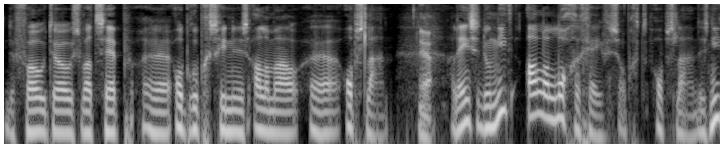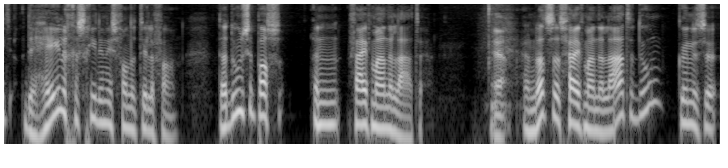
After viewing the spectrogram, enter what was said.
de foto's, WhatsApp, eh, oproepgeschiedenis allemaal eh, opslaan. Ja. Alleen ze doen niet alle loggegevens op, opslaan. Dus niet de hele geschiedenis van de telefoon. Dat doen ze pas een vijf maanden later. Ja. En omdat ze dat vijf maanden later doen, kunnen ze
